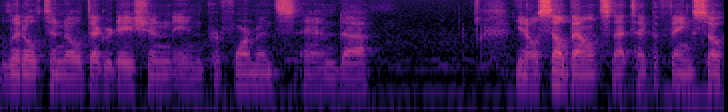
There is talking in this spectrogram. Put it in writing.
little to no degradation in performance and uh, you know, cell balance, that type of thing. So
